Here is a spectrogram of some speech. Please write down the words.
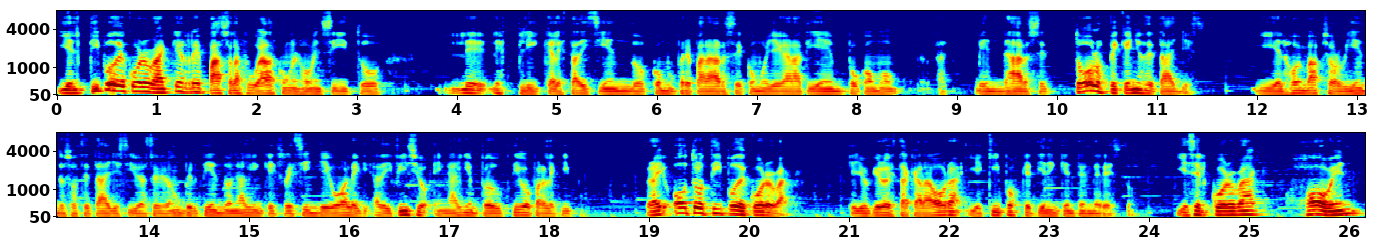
y el tipo de quarterback que repasa las jugadas con el jovencito, le, explica, le está diciendo cómo prepararse, cómo llegar a tiempo, cómo vendarse, todos los pequeños detalles. Y el joven va absorbiendo esos detalles y va se convirtiendo en alguien que recién llegó al edificio, en alguien productivo para el equipo. Pero hay otro tipo de quarterback que yo quiero destacar ahora y equipos que tienen que entender esto. Y es el quarterback joven,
